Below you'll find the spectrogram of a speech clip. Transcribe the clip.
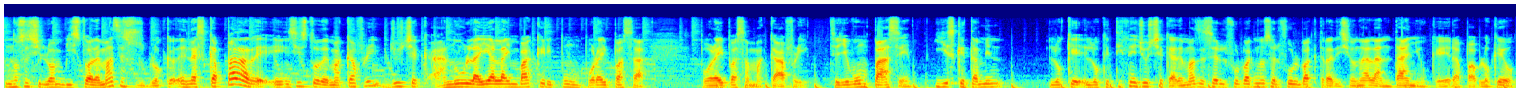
No sé si lo han visto, además de sus bloqueos. En la escapada, de, insisto, de McCaffrey, Juszczyk anula ahí al linebacker y pum, por ahí pasa, por ahí pasa McCaffrey. Se llevó un pase. Y es que también lo que, lo que tiene Juszczyk, además de ser el fullback, no es el fullback tradicional antaño, que era para bloqueo.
